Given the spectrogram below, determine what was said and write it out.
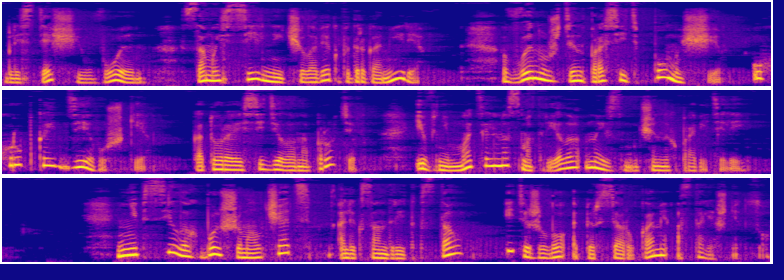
блестящий воин, самый сильный человек в Драгомире, вынужден просить помощи у хрупкой девушки, которая сидела напротив и внимательно смотрела на измученных правителей. Не в силах больше молчать, Александрит встал и тяжело оперся руками о столешницу.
